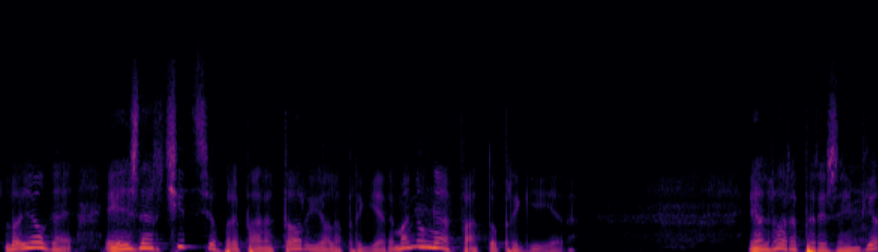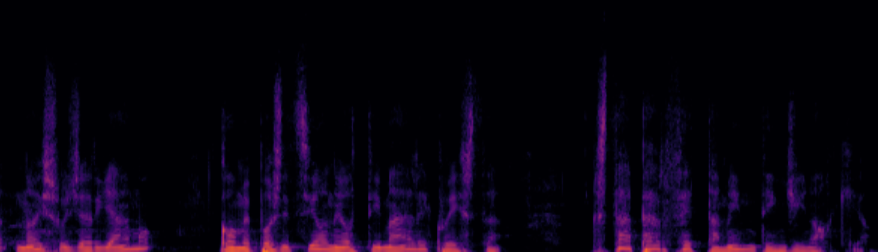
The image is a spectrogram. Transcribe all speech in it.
lo yoga è, è esercizio preparatorio alla preghiera, ma non è affatto preghiera. E allora, per esempio, noi suggeriamo come posizione ottimale questa. Sta perfettamente in ginocchio,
